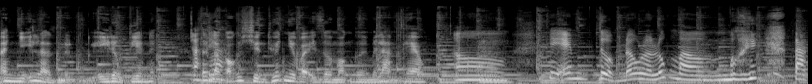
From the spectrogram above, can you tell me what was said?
Anh nghĩ là ý đầu tiên ấy À, tức là à? có cái truyền thuyết như vậy rồi mọi người mới làm theo Ờ, Ừ. thì em tưởng đâu là lúc mà mới tạc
